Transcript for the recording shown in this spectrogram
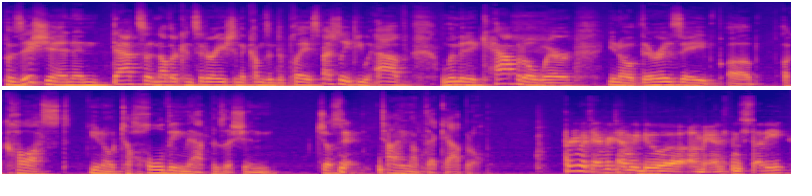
position, and that's another consideration that comes into play, especially if you have limited capital, where you know there is a a, a cost you know to holding that position, just Yeah. tying up that capital. Pretty much every time we do a, a management study,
